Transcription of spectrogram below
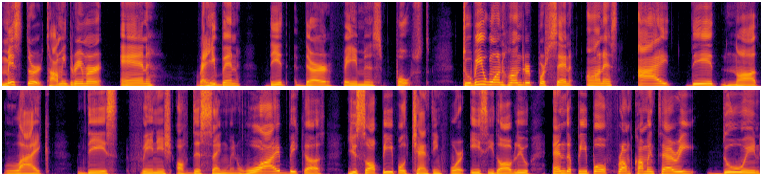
Mr. Tommy Dreamer and Raven did their famous post. To be 100% honest, I did not like this finish of this segment. Why? Because you saw people chanting for ECW and the people from commentary doing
